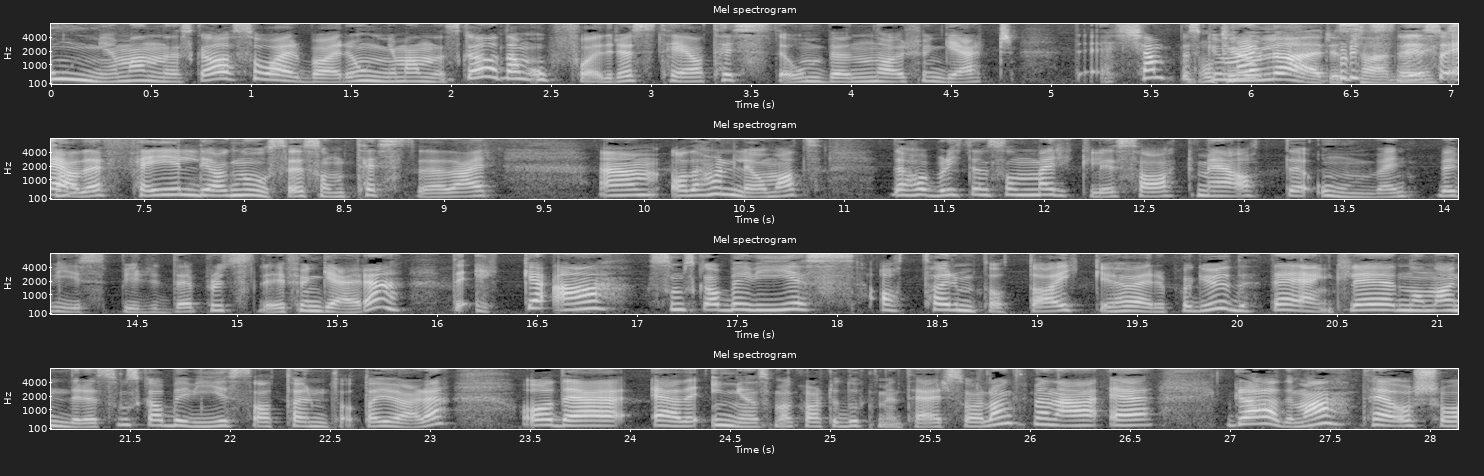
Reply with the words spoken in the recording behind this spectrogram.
unge mennesker, sårbare unge mennesker, de oppfordres til å teste om bønnen har fungert. Det er kjempeskummelt. Plutselig så er det feil diagnose som tester det der. Og det handler om at det har blitt en sånn merkelig sak med at omvendt bevisbyrde plutselig fungerer. Det er ikke jeg som skal bevise at tarmtotter ikke hører på Gud. Det er egentlig noen andre som skal bevise at tarmtotter gjør det. Og det er det ingen som har klart å dokumentere så langt. Men jeg gleder meg til å se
